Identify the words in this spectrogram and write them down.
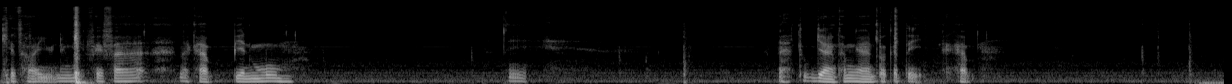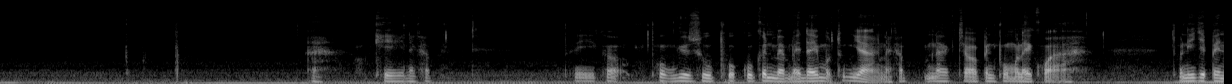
เกียร์ถอยอยู่นึงไฟฟ้านะครับ เปลี่ยนมุมนี่ นะทุกอย่างทำงานปกตินะครับ อะโอเคนะครับตัวนี้ก็พวก YouTube พวก Google แบบไหนได้หมดทุกอย่างนะครับ หน้าจอเป็นพวงมาลัยขวา ตัวนี้จะเป็น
